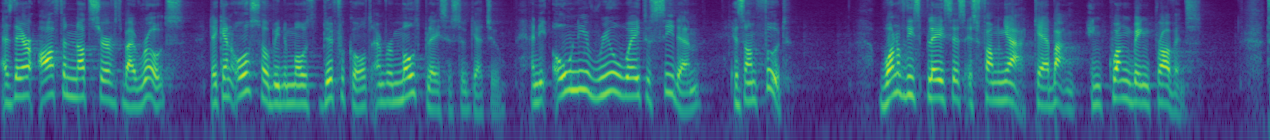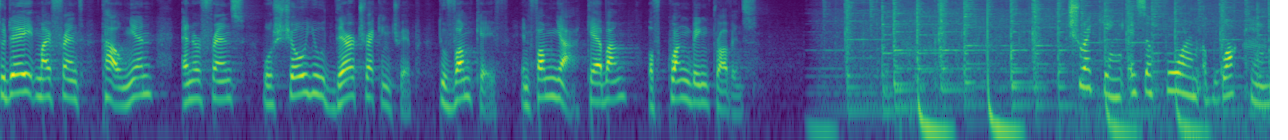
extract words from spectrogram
As they are often not served by roads, they can also be the most difficult and remote places to get to, and the only real way to see them is on foot. One of these places is Phong Nha Kẻ Bang in Quang Binh province. Today, my friend Thao Nguyen and her friends will show you their trekking trip to Vom Cave in Phong Nha Kẻ Bang of Quang Binh province. Trekking is a form of walking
